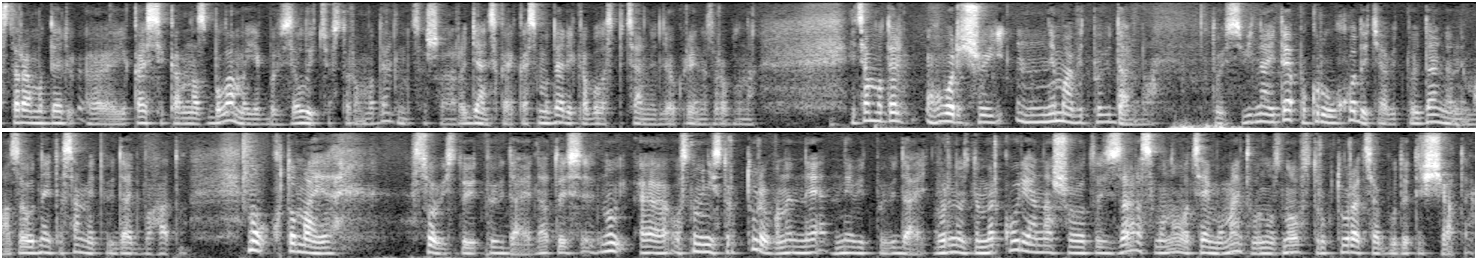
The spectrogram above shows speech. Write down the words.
Стара модель, е, якась, яка в нас була, ми якби взяли цю стару модель, ну це ж радянська якась модель, яка була спеціально для України зроблена. І ця модель говорить, що нема відповідального. Тобто війна йде, по кругу ходить, а відповідально нема. За одне й те саме відповідають багато. Ну, хто має совість, то відповідає. Да? Тобто, ну, е, основні структури вони не, не відповідають. Вернусь до Меркурія нашого, тобто зараз воно, цей момент, воно знов структура ця буде тріщати.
